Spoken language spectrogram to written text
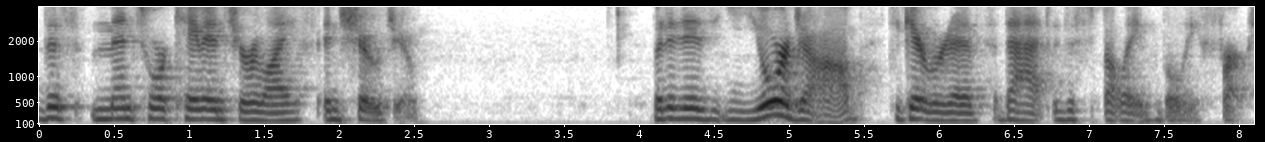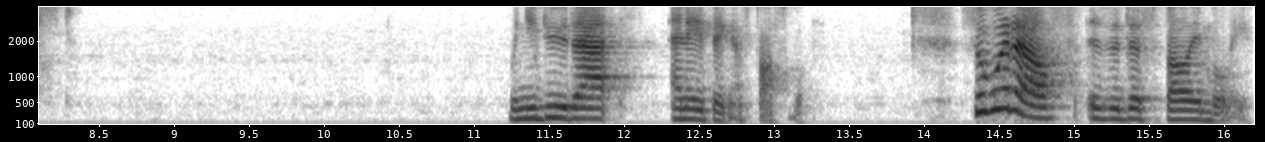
this mentor came into your life and showed you. But it is your job to get rid of that dispelling belief first. When you do that, anything is possible. So, what else is a dispelling belief?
